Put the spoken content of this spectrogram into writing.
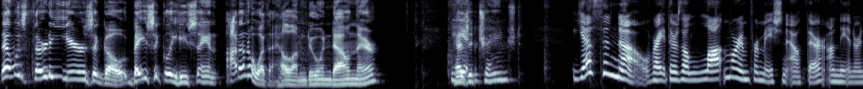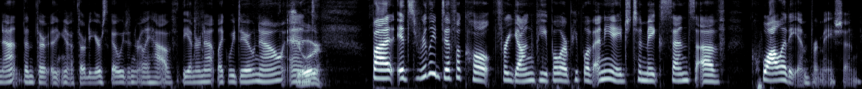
That was 30 years ago. Basically, he's saying, I don't know what the hell I'm doing down there. Has Yeah. it changed? Yes and no, right? There's a lot more information out there on the internet than thir- you know 30 years ago we didn't really have the internet like we do now and Sure. but it's really difficult for young people or people of any age to make sense of quality information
